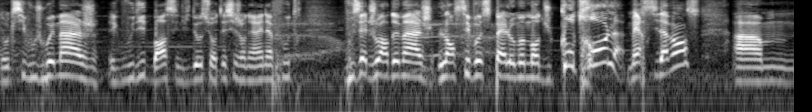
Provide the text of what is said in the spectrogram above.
Donc si vous jouez mage et que vous dites bon c'est une vidéo sur TC j'en ai rien à foutre, vous êtes joueur de mage, lancez vos spells au moment du contrôle, merci d'avance. Euh,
